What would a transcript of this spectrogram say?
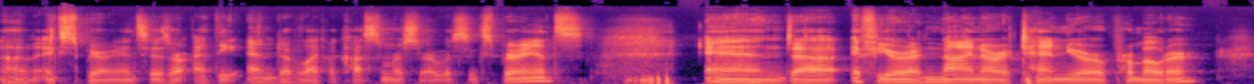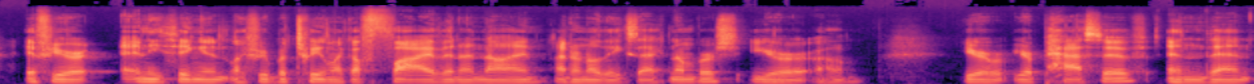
um, experiences or at the end of like a customer service experience. And uh, if you're a nine or a ten, you're a promoter. If you're anything in like if you're between like a five and a nine, I don't know the exact numbers. You're um, you're you're passive, and then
